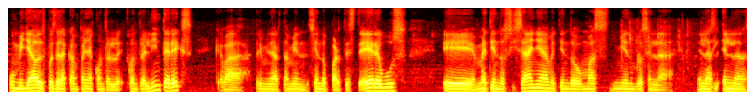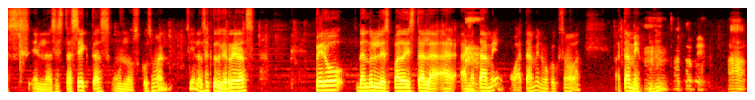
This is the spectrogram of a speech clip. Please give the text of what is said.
humillado después de la campaña contra el, contra el Interex, que va a terminar también siendo parte de este Erebus. eh, metiendo cizaña, metiendo más miembros en la en las en las en las estas sectas, en los Kosoman, sí, en las sectas guerreras, pero dándole la espada esta a la a- Anatame o Atame, no me acuerdo cómo se llamaba. Atame. Atame. Ajá.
